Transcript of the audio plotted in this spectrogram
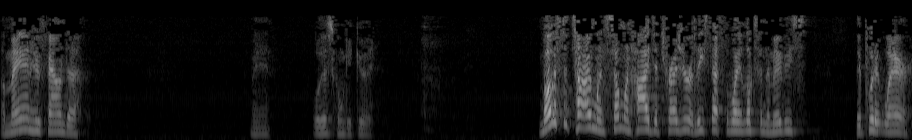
A man who found a. Man, well, this is going to get good. Most of the time, when someone hides a treasure, at least that's the way it looks in the movies, they put it where?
